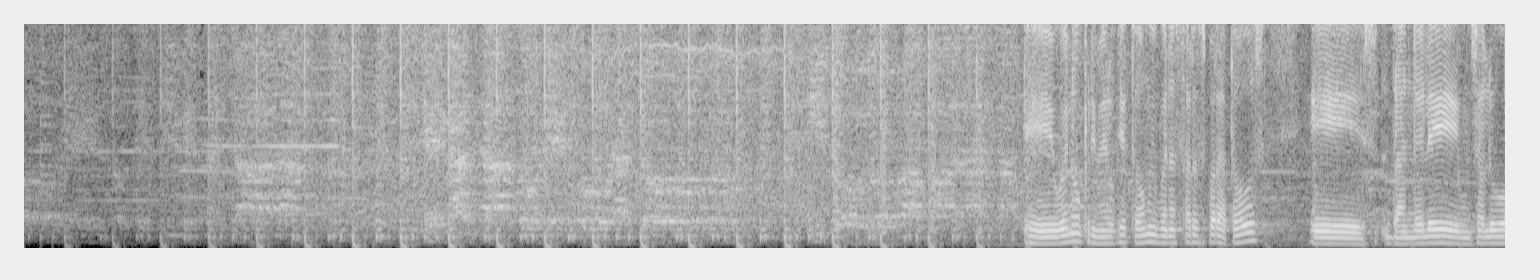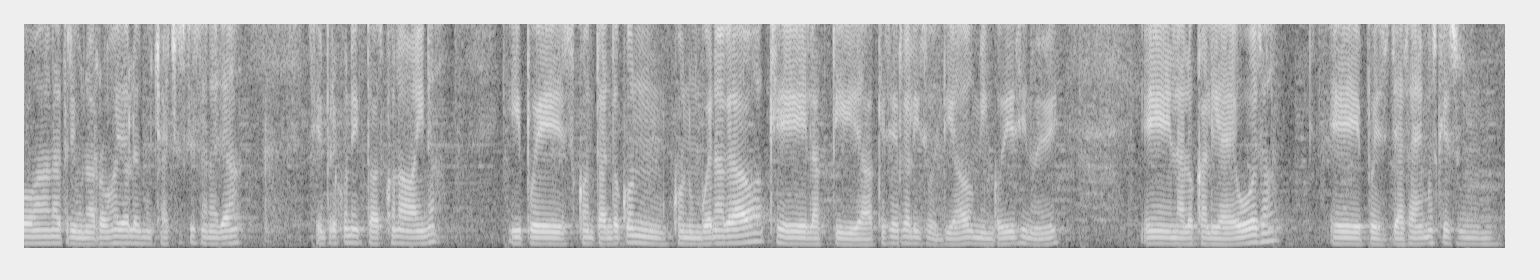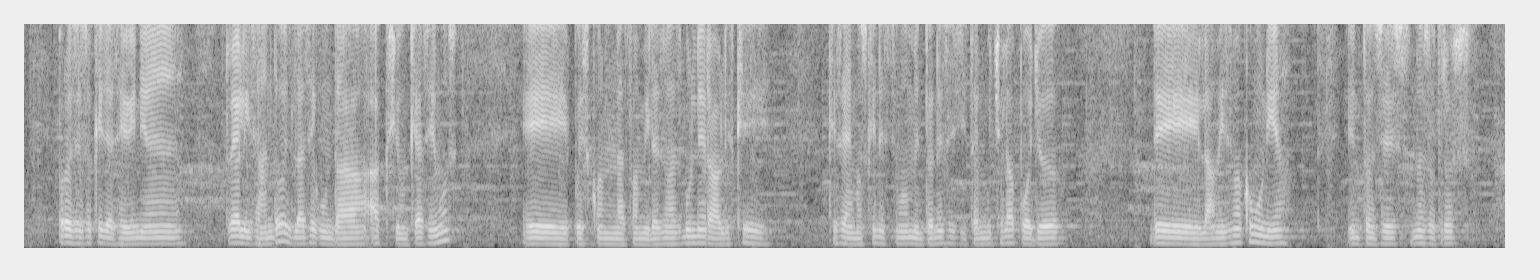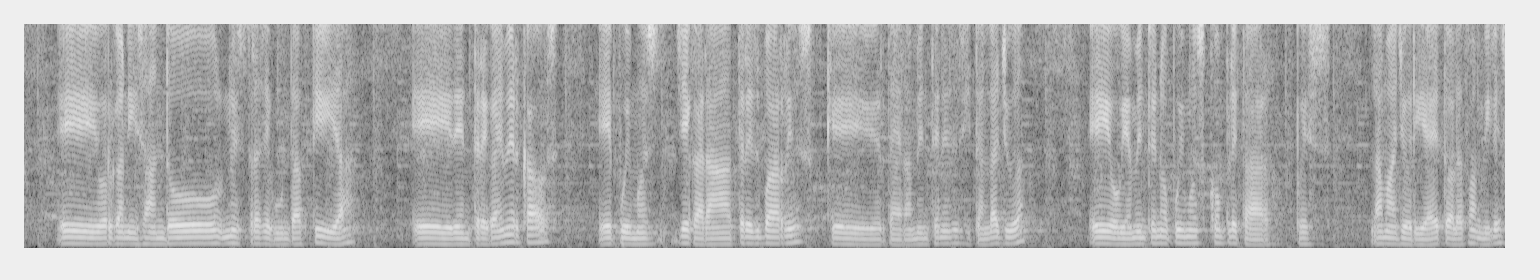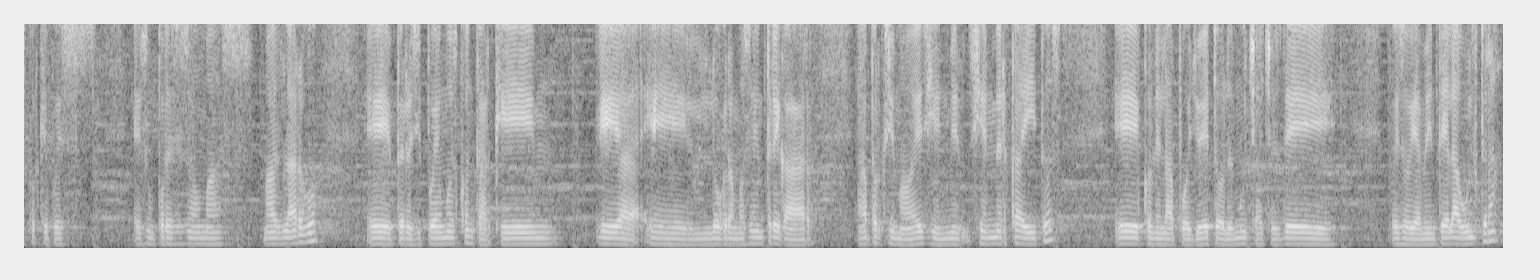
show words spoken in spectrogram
Eh, bueno, primero que todo, muy buenas tardes para todos. dándole un saludo a la Tribuna Roja y a los muchachos que están allá, siempre conectados con la vaina. Y pues contando con, un buen agrado que la actividad que se realizó el día domingo 19 en la localidad de Bosa. Eh, pues ya sabemos que es un proceso que ya se venía realizando, es la segunda acción que hacemos, eh, pues con las familias más vulnerables que, que sabemos que en este momento necesitan mucho el apoyo de la misma comunidad. Entonces nosotros eh, organizando nuestra segunda actividad de entrega de mercados, pudimos llegar a tres barrios que verdaderamente necesitan la ayuda. obviamente no pudimos completar pues la mayoría de todas las familias porque pues es un proceso más, más largo, eh, pero sí podemos contar que eh, eh, logramos entregar aproximadamente 100, mercaditos con el apoyo de todos los muchachos de, pues obviamente de la Ultra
